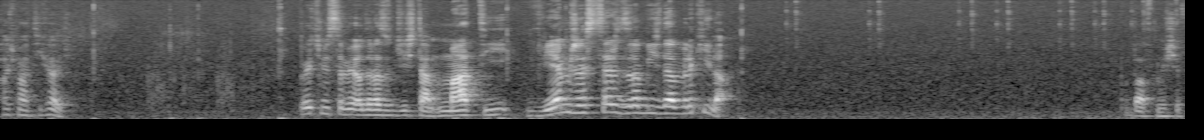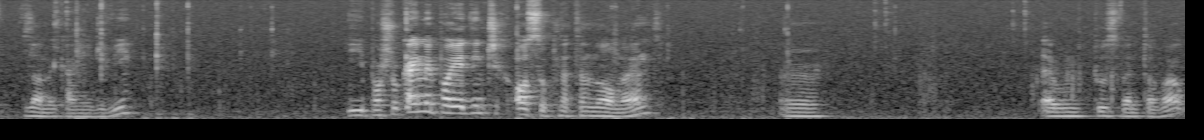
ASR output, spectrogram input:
Chodź Mati, chodź. Powiedzmy sobie od razu gdzieś tam. Mati, wiem, że chcesz zrobić double killa. Pobawmy się w zamykanie drzwi. I poszukajmy pojedynczych osób na ten moment. Yy. Ja bym tu zwentował.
